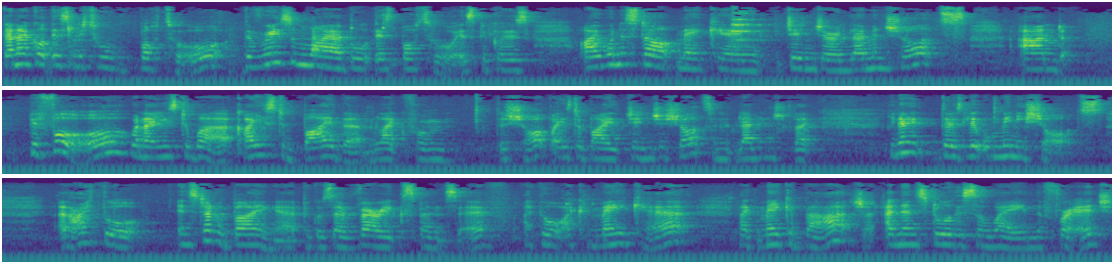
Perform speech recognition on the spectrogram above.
Then I got this little bottle. The reason why I bought this bottle is because I want to start making ginger and lemon shots. And before, when I used to work, I used to buy them like from the shop. I used to buy ginger shots and lemon, like, you know, those little mini shots. And I thought, instead of buying it because they're very expensive, I thought I could make it, like make a batch and then store this away in the fridge.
